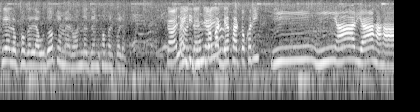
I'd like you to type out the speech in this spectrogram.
છે લગભગ અલાઉડ દો કેમેરો અંદર જઈને ખબર પડે. હાલો અહીંથી ઝૂમ તો કર દેખાડ તો ખરી. ઈ યાર યા હા હા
